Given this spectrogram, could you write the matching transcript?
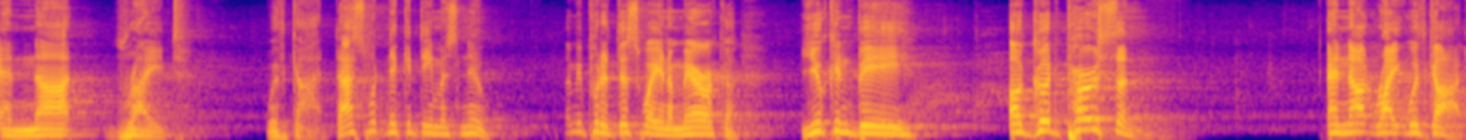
and not right with God. That's what Nicodemus knew. Let me put it this way in America you can be a good person and not right with God.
